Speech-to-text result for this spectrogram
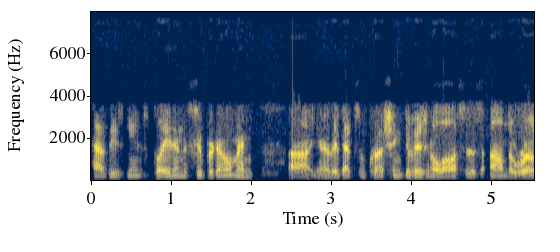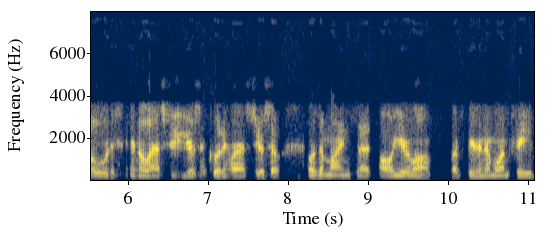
Have these games played in the Superdome, and uh, you know they've had some crushing divisional losses on the road in the last few years, including last year. So it was a mindset all year long. Let's be the number one seed.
